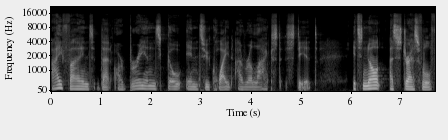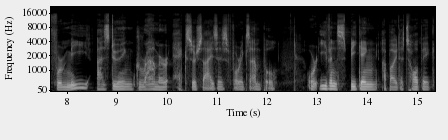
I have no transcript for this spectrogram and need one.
I find that our brains go into quite a relaxed state. It's not as stressful for me as doing grammar exercises, for example, or even speaking about a topic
